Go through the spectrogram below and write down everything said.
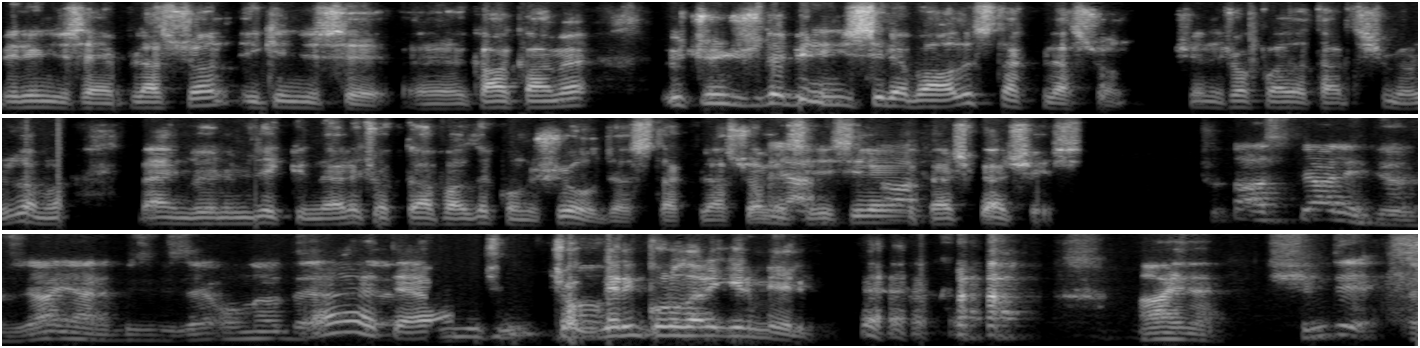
Birincisi enflasyon, ikincisi e, KKM, üçüncüsü de birincisiyle bağlı stagflasyon. Şimdi çok fazla tartışmıyoruz ama bence önümüzdeki günlerde çok daha fazla konuşuyor olacağız. Stagflasyon Yani, meselesiyle tamam. karşı karşıyayız. Şurada asbihal ediyoruz ya yani biz bize. Onları da Evet, yani onun için çok Tamam. derin konulara girmeyelim. Aynen. Şimdi e,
